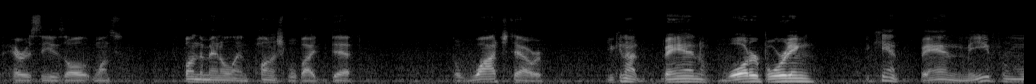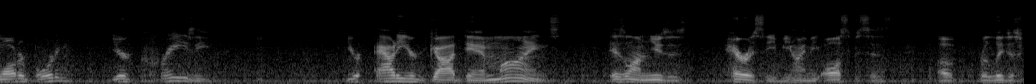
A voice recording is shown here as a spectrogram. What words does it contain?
The heresy is all at once fundamental and punishable by death. The Watchtower. You cannot ban waterboarding. You can't ban me from waterboarding. You're crazy. You're out of your goddamn minds. Islam uses heresy behind the auspices of religious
